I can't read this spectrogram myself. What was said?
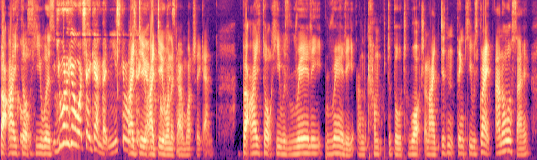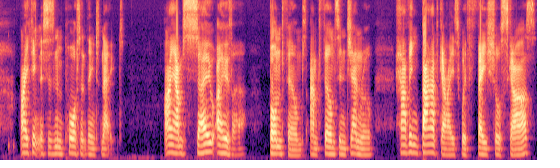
But I thought he was You want to go watch it again, Ben? You to go I watch it do. again. I do want to go and watch it again. But I thought he was really, really uncomfortable to watch, and I didn't think he was great. And also, I think this is an important thing to note. I am so over Bond films and films in general having bad guys with facial scars.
